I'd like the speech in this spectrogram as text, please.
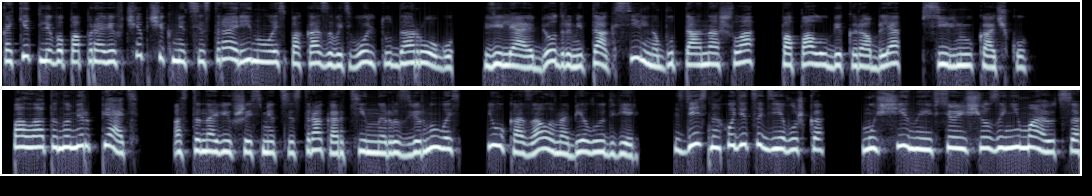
Кокетливо поправив чепчик, медсестра ринулась показывать Вольту дорогу, виляя бедрами так сильно, будто она шла по палубе корабля в сильную качку. «Палата номер пять!» Остановившись, медсестра картинно развернулась и указала на белую дверь. «Здесь находится девушка. Мужчины все еще занимаются,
